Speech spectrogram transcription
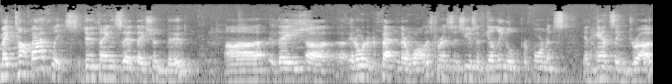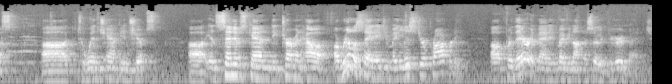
make top athletes do things that they shouldn't do. Uh, they, uh, in order to fatten their wallets, for instance, an illegal performance enhancing drugs uh, to win championships. Uh, incentives can determine how a, real estate agent may list your property uh, for their advantage, maybe not necessarily for your advantage.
